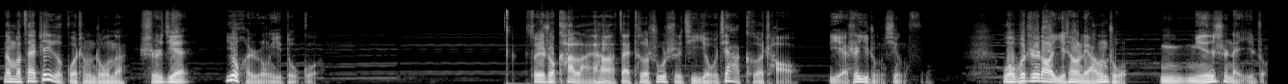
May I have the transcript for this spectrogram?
那么在这个过程中呢，时间又很容易度过。所以说，看来哈，在特殊时期有架可吵也是一种幸福。我不知道以上两种，嗯，您是哪一种？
